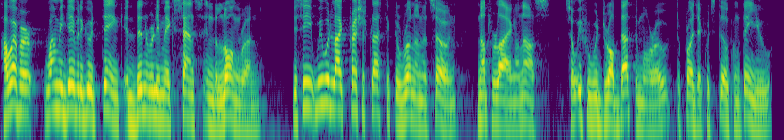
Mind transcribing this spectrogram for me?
However, when we gave it a good think, it didn't really make sense in the long run. You see, we would like Precious Plastic to run on its own, not relying on us. So if we would drop that tomorrow, the project would still continue.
